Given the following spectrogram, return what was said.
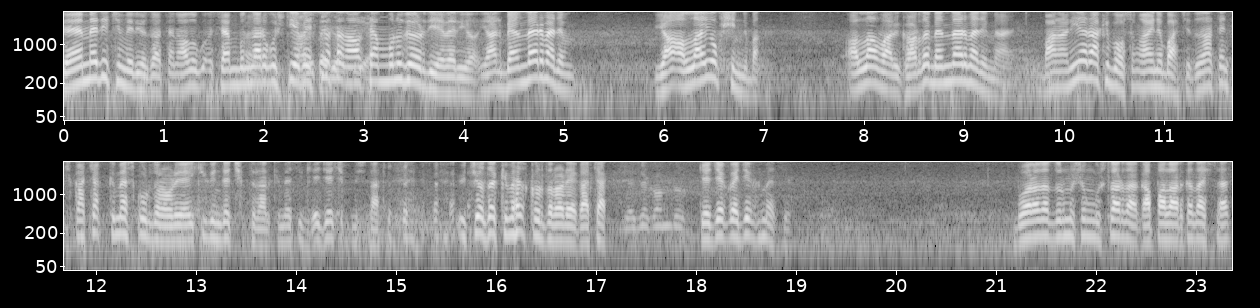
Beğenmediği için veriyor zaten. Al sen bunları kuş diye harita besliyorsan gör al diye. sen bunu gör diye veriyor. Yani ben vermedim. Ya Allah yok şimdi bak. Allah var yukarıda ben vermedim yani. Bana niye rakip olsun aynı bahçede? Zaten kaçak kümes kurdular oraya. iki günde çıktılar kümesi. Gece çıkmışlar. Üç oda kümes kurdular oraya kaçak. Gece kondu. Gece gece kümesi. Bu arada durmuşum kuşlar da kapalı arkadaşlar.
